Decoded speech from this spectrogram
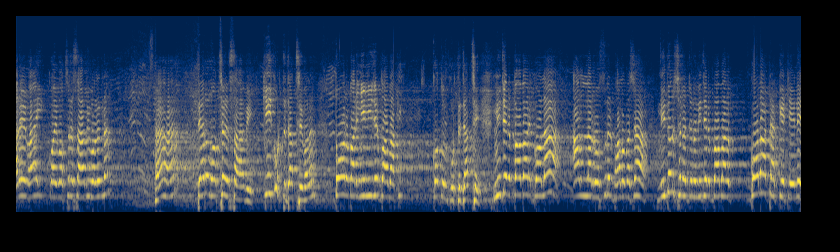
আরে ভাই, কয় বছরের সাহাবি বলেন না? হ্যাঁ হ্যাঁ তেরো বছরের সাহাবি। কি করতে যাচ্ছে বলেন? তরবারি নিয়ে নিজের বাবাকে কতল করতে যাচ্ছে? নিজের বাবার গলা আল্লাহ রসুলের ভালোবাসা নিদর্শনের জন্য নিজের বাবার গলাটা কেটে এনে,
